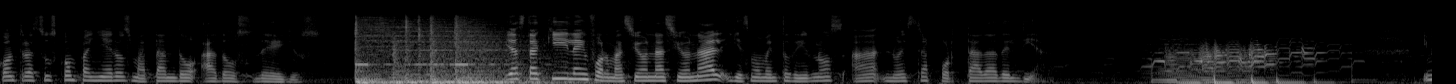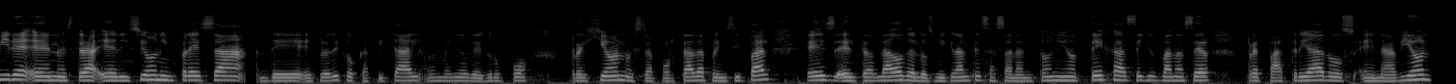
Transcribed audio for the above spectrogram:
contra sus compañeros matando a dos de ellos. Y hasta aquí la información nacional y es momento de irnos a nuestra portada del día. Y mire, en nuestra edición impresa del periódico Capital, un medio de grupo región, nuestra portada principal es el traslado de los migrantes a San Antonio, Texas. Ellos van a ser repatriados en avión.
